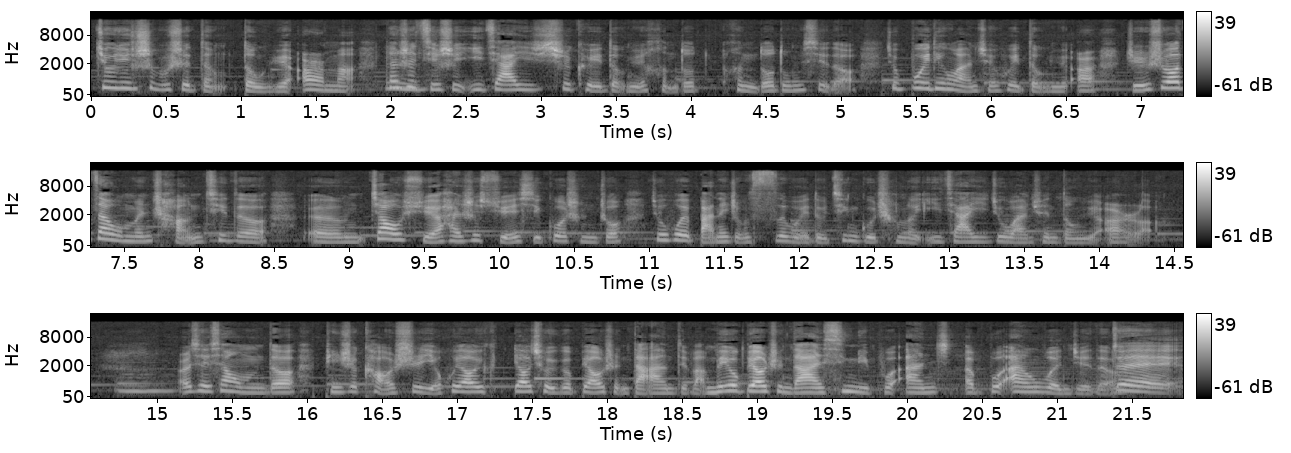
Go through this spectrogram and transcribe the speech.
究竟是不是等等于二”吗？但是嗯其实一加一是可以等于很多很多东西的，就不一定完全会等于二，只是说在我们长期的嗯、教学还是学习过程中，就会把那种思维都禁锢成了一加一就完全等于二了。嗯，而且像我们的平时考试也会要要求一个标准答案，对吧？没有标准答案，心里不安呃不安稳，觉得。对。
